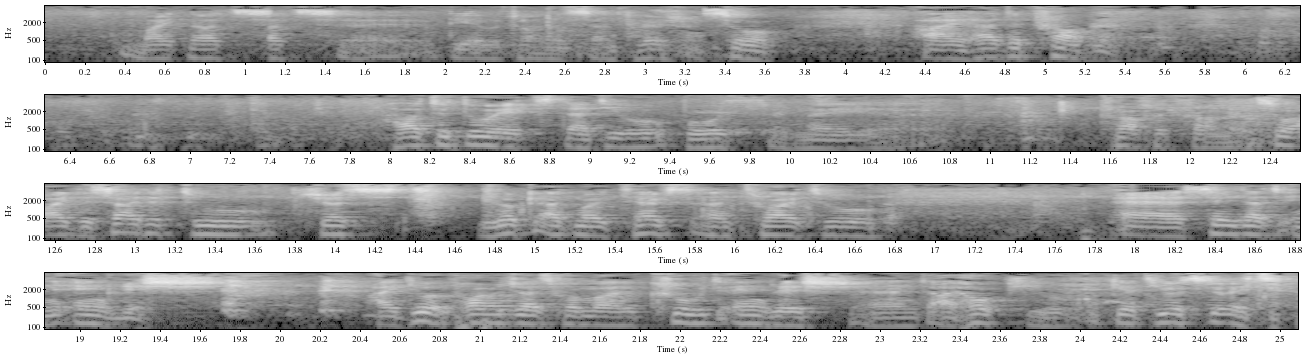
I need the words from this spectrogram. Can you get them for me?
might not uh, be able to understand Persian. So I had a problem. How to do it that you both may uh, profit from it. So I decided to just look at my text and try to uh, say that in English. I do apologize for my crude English, and I hope you get used to it.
